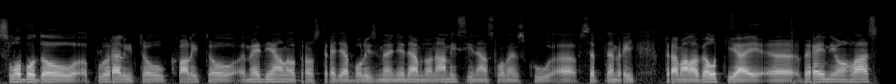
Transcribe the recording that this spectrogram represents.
slobodou, pluralitou, kvalitou mediálneho prostredia. Boli sme nedávno na misii na Slovensku e, v septembri, ktorá mala veľký aj verejný ohlas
